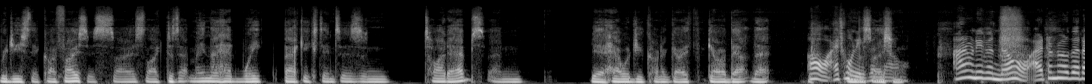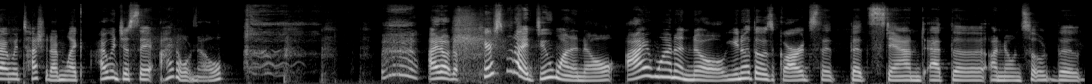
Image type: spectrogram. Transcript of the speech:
reduce their kyphosis so it's like does that mean they had weak back extensors and tight abs and yeah how would you kind of go go about that oh i don't even know i don't even know i don't know that i would touch it i'm like i would just say i don't know I don't know. Here's what I do want to know. I want to know, you know, those guards that that stand at the unknown so the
